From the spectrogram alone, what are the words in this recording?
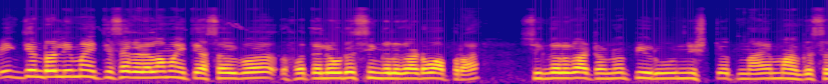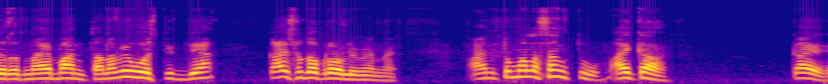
एक जनरली माहिती सगळ्याला माहिती असावी बा स्वतःला एवढं सिंगल गाठ वापरा. सिंगल गाठानं पेरू निष्ठत नाही मागं सरत नाही बांधताना व्यवस्थित द्या. काय सुद्धा प्रॉब्लेम येणार नाही. आणि तुम्हाला सांगतो ऐका. काय?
